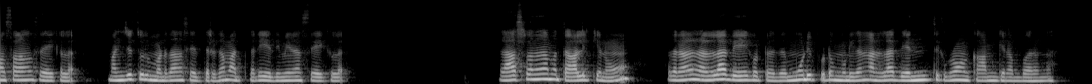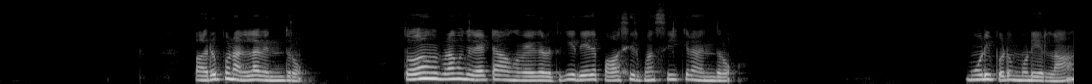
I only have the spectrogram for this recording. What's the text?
மசாலாவும் சேர்க்கல. மஞ்சத்தூள் மட்டும் தான் சேர்த்துருக்கேன். மற்றபடி எதுவுமே நான் சேர்க்கலை. லாஸ்ட்டில் தான் நம்ம தாளிக்கணும். அதனால் நல்லா வேகட்டும். அது மூடி போட்டு மூடிதான் நல்லா வெந்ததுக்கப்புறம் உங்களுக்கு காமிக்கிறேன் பாருங்கள் பருப்பு நல்லா வெந்துடும் துவரம்பருப்புலாம் கொஞ்சம் லேட்டாக ஆகும் வேகிறதுக்கு. இதே இதை பாசி இருப்போம். சீக்கிரம் வெந்துடும் மூடி போட்டு மூடிடலாம்.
